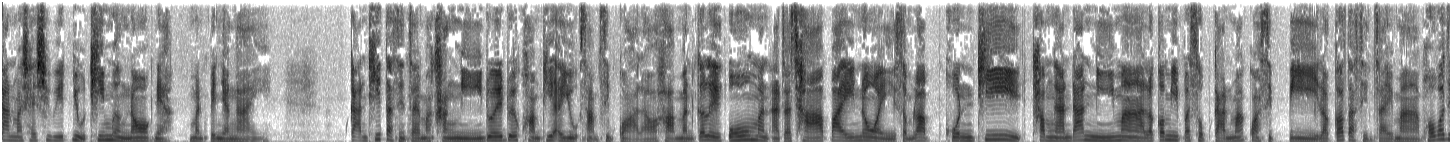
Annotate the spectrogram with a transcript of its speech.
การมาใช้ชีวิตอยู่ที่เมืองนอกเนี่ย มันเป็นยังไง การที่ตัดสินใจมาครั้งนี้ด้วยด้วยความที่อายุ 30 กว่าแล้วค่ะ มันก็เลยโอ้ มันอาจจะช้าไปหน่อยสำหรับคนที่ทำงานด้านนี้มา แล้วก็มีประสบการณ์มากกว่า 10 ปี แล้วก็ตัดสินใจมา เพราะว่าจ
